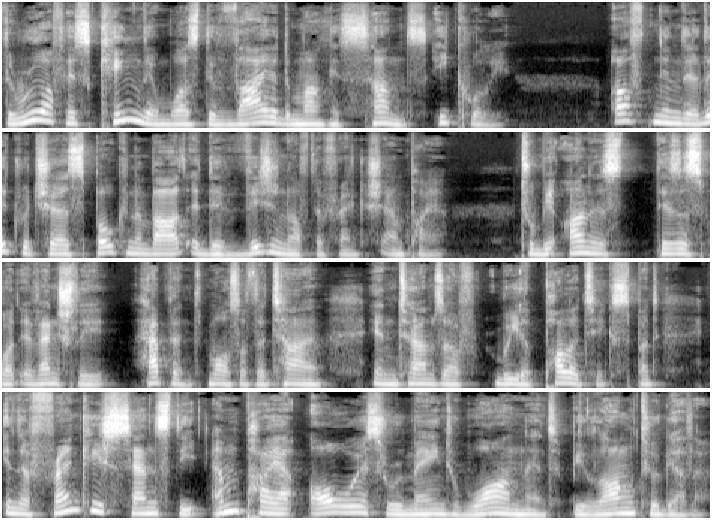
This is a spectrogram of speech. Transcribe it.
the rule of his kingdom was divided among his sons equally. Often in the literature spoken about a division of the Frankish Empire. To be honest, this is what eventually happened most of the time in terms of real politics, but in the Frankish sense, the empire always remained one and belonged together.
